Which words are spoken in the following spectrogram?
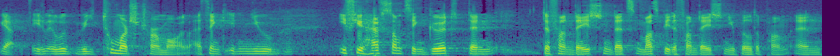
yeah, it, it, will be too much turmoil. I think in you. Mm -hmm. If you have something good, then the foundation, that must be the foundation you build upon. And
